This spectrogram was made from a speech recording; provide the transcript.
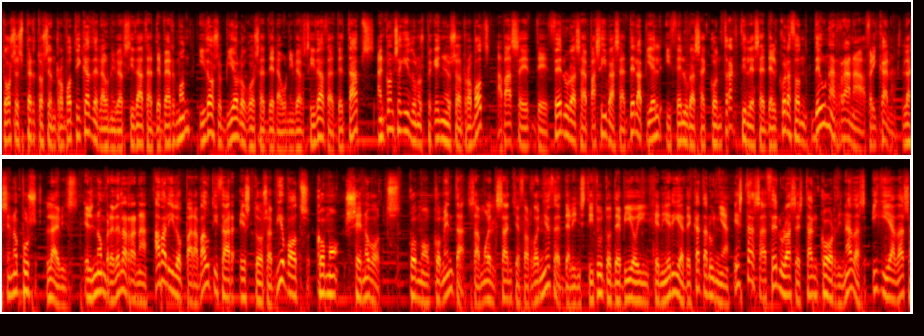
dos expertos en robótica de la Universidad de Vermont y dos biólogos de la Universidad de Tufts han conseguido unos pequeños robots a base de células pasivas de la piel y células contráctiles del corazón de una rana africana, la Xenopus laevis. El nombre de la rana ha valido para bautizar estos biobots como Xenobots. Como comenta Samuel Sánchez Ordóñez del Instituto de Bioingeniería de Cataluña, estas células están coordinadas y guiadas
